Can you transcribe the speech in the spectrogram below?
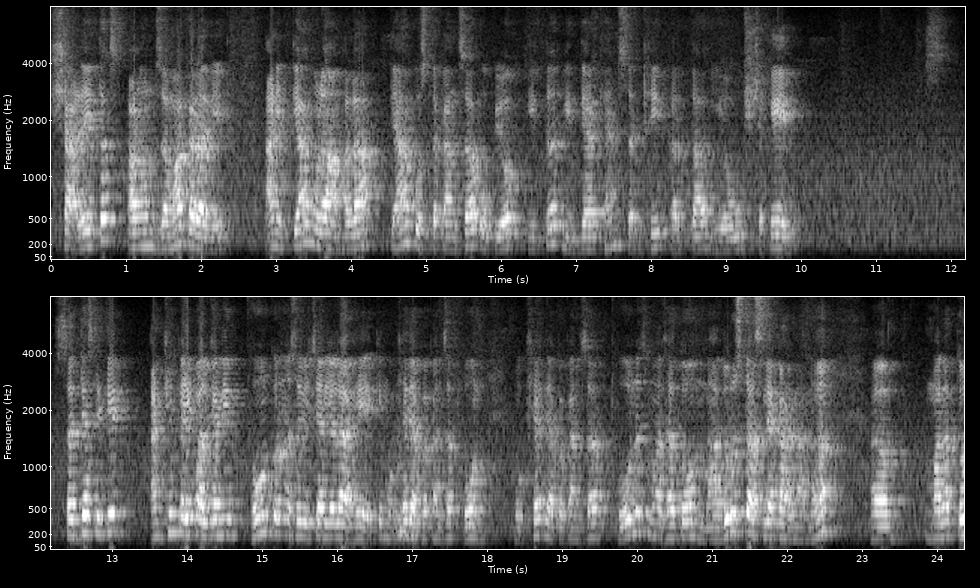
शाळेतच आणून जमा करावीत आणि त्यामुळं आम्हाला त्या पुस्तकांचा उपयोग इतर विद्यार्थ्यांसाठी करता येऊ शकेल. सद्यस्थितीत आणखीन काही पालकांनी फोन करून असं विचारलेलं आहे की मुख्याध्यापकांचा फोन मुख्याध्यापकांचा फोनच माझा तो नादुरुस्त असल्या कारणानं मला तो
